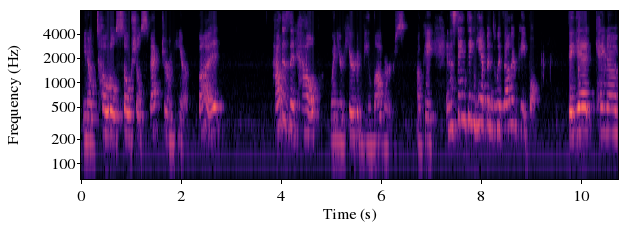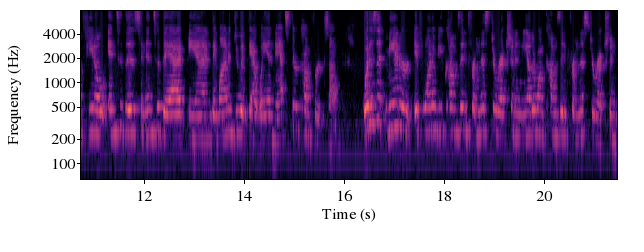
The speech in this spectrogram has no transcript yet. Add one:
you know, total social spectrum here. But how does it help when you're here to be lovers? Okay, and the same thing happens with other people. They get kind of, you know, into this and into that, and they want to do it that way, and that's their comfort zone. What does it matter if one of you comes in from this direction and the other one comes in from this direction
